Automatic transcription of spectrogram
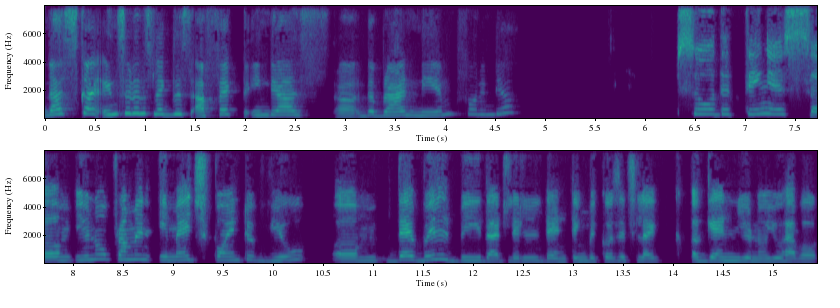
Does incidents like this affect india's the brand name for india so the thing is, um, you know, from an image point of view, um, there will be that little denting because it's like again, you know, you have a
